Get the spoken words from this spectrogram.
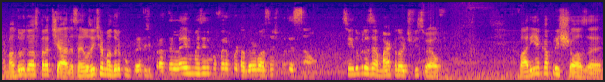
Armadura do Aço Prateado. Essa reluzente armadura completa de prata é leve, mas ainda confere ao portador bastante proteção. Sem dúvidas é a marca do artifício élfico. Varinha caprichosa.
